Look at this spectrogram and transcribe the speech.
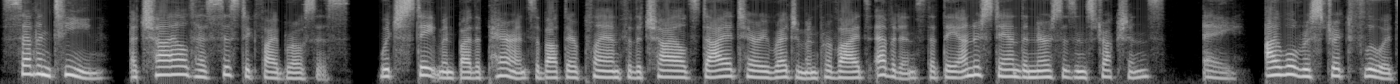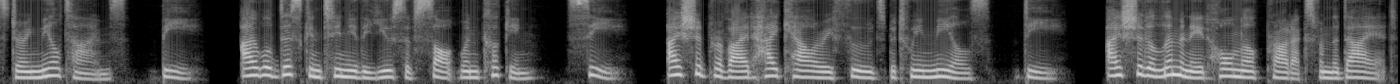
17. A child has cystic fibrosis. Which statement by the parents about their plan for the child's dietary regimen provides evidence that they understand the nurse's instructions? A. I will restrict fluids during mealtimes. B. I will discontinue the use of salt when cooking. C. I should provide high calorie foods between meals. D. I should eliminate whole milk products from the diet.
